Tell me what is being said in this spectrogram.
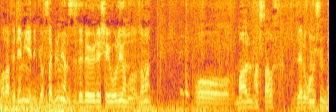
O laf edemeyeydik. Yoksa bilmiyorum sizde de öyle şey oluyor mu o zaman? O malum hastalık üzeri konuşunca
